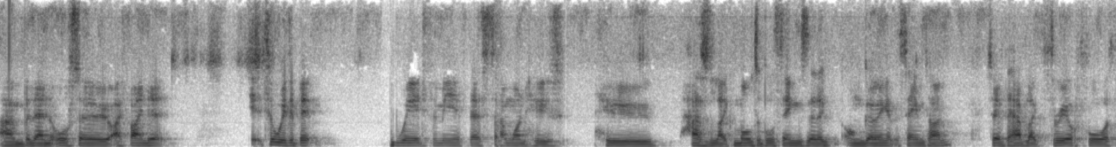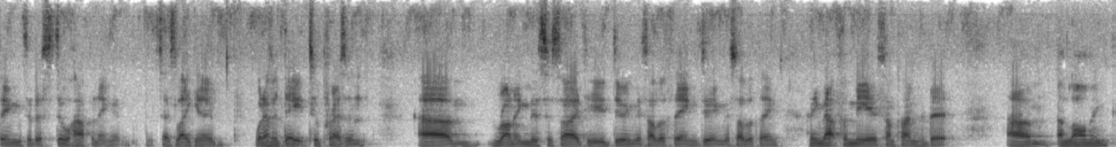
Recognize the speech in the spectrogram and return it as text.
um, but then also I find it it's always a bit weird for me if there's someone who's who has like multiple things that are ongoing at the same time. So if they have like three or four things that are still happening, it says like you know whatever date to present, um, running this society, doing this other thing, doing this other thing. I think that for me is sometimes a bit um, alarming.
